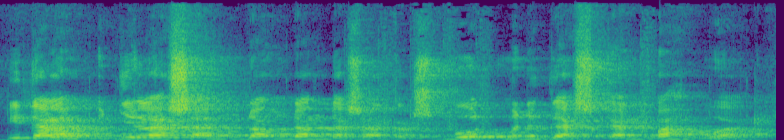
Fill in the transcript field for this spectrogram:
di dalam penjelasan Undang-Undang Dasar tersebut menegaskan bahwa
